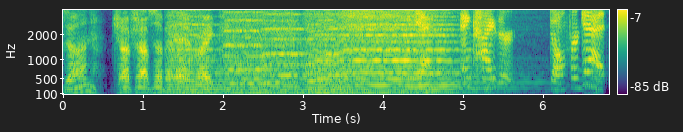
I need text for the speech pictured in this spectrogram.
done. Chop Shop's up ahead, right? Yes, and Kaiser. Don't forget.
